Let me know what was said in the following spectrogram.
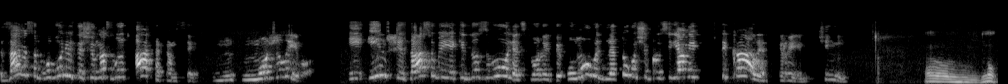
Зараз обговорюється, що в нас будуть атакамси. Можливо. І інші засоби, які дозволять створити умови для того, щоб росіяни втикали в Крим, чи ні? Е, Ну,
